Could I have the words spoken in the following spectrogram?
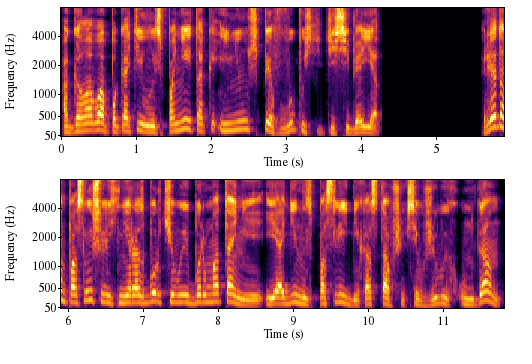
а голова покатилась по ней, так и не успев выпустить из себя яд. Рядом послышались неразборчивые бормотания, и один из последних оставшихся в живых унган,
